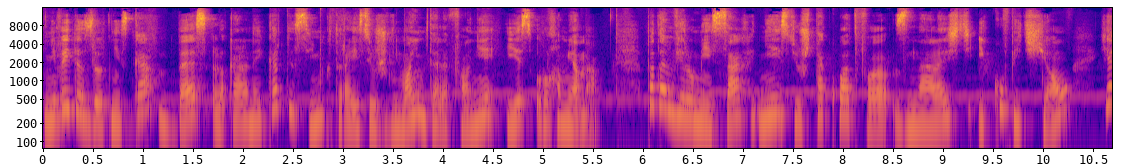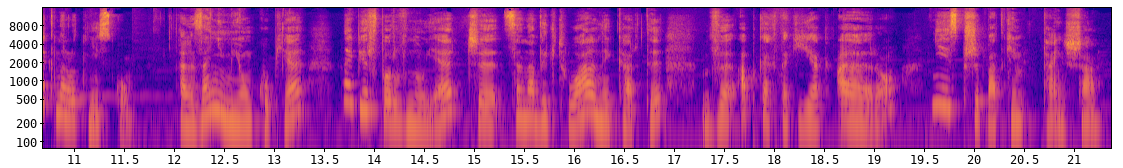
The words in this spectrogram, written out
Nie wyjdę z lotniska bez lokalnej karty SIM, która jest już w moim telefonie i jest uruchomiona. Potem w wielu miejscach nie jest już tak łatwo znaleźć i kupić ją jak na lotnisku. Ale zanim ją kupię, najpierw porównuję, czy cena wirtualnej karty w apkach takich jak Aero nie jest przypadkiem tańsza.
